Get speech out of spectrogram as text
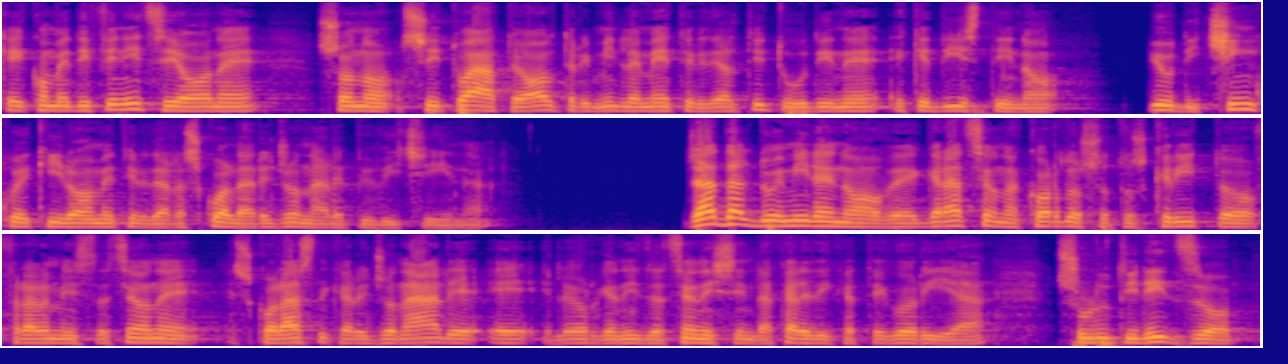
che come definizione sono situate oltre i 1000 metri di altitudine e che distino più di 5 chilometri dalla scuola regionale più vicina. Già dal 2009, grazie a un accordo sottoscritto fra l'amministrazione scolastica regionale e le organizzazioni sindacali di categoria sull'utilizzo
